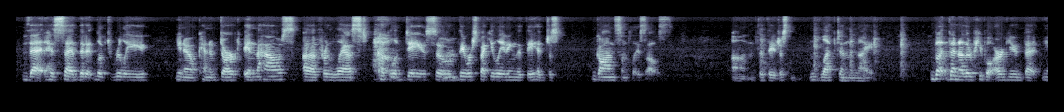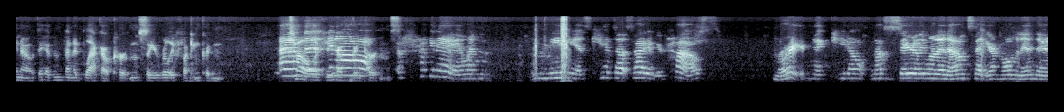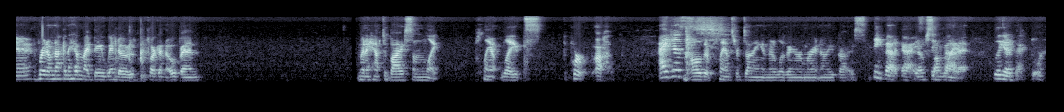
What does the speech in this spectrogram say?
that has said that it looked really you know kind of dark in the house uh, for the last couple of days. So they were speculating that they had just gone someplace else, um, that they just left in the night. But then other people argued that you know they have invented blackout curtains, so you really fucking couldn't and tell then, if you, you have know, good curtains. fucking A, when the media is camped outside of your house, Right. like you don't necessarily want to announce that you're home and in there. Right, I'm not gonna have my bay window fucking open. I'm gonna have to buy some like plant lights. The poor uh, I just all their plants are dying in their living room right now, you guys. think about it, guys. No think about sunlight. it. They got a back door.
